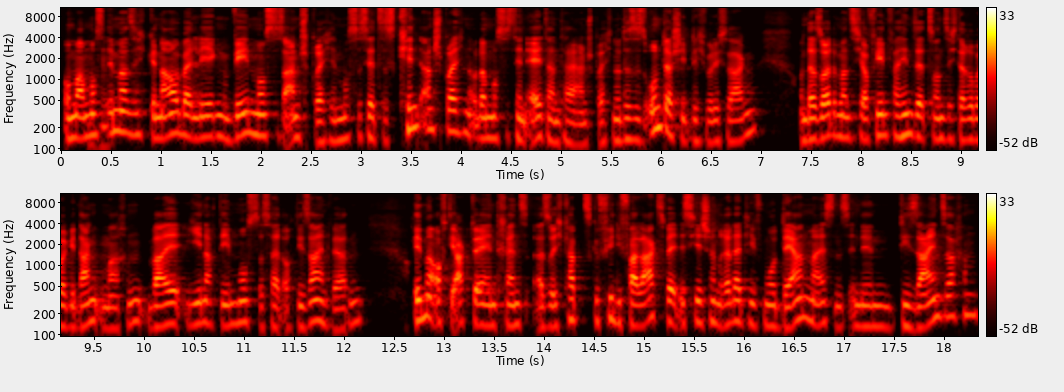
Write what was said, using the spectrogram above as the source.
Und man muss mhm. immer sich genau überlegen, wen muss es ansprechen? Muss es jetzt das Kind ansprechen oder muss es den Elternteil ansprechen? Und das ist unterschiedlich, würde ich sagen. Und da sollte man sich auf jeden Fall hinsetzen und sich darüber Gedanken machen, weil je nachdem muss das halt auch designt werden immer auf die aktuellen Trends. Also ich habe das Gefühl, die Verlagswelt ist hier schon relativ modern, meistens in den Designsachen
